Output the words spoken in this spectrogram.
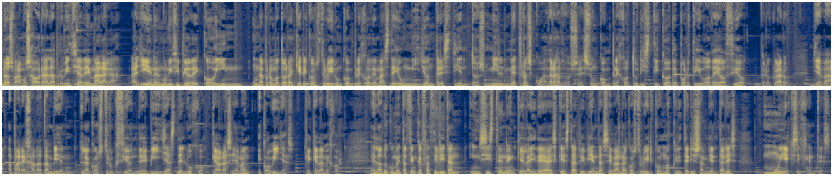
Nos vamos ahora a la provincia de Málaga. Allí en el municipio de Coín, una promotora quiere construir un complejo de más de 1.300.000 metros cuadrados. Es un complejo turístico deportivo de ocio, pero claro, lleva aparejada también la construcción de villas de lujo, que ahora se llaman ecovillas, que queda mejor. En la documentación que facilitan, insisten en que la idea es que estas viviendas se van a construir con unos criterios ambientales muy exigentes,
